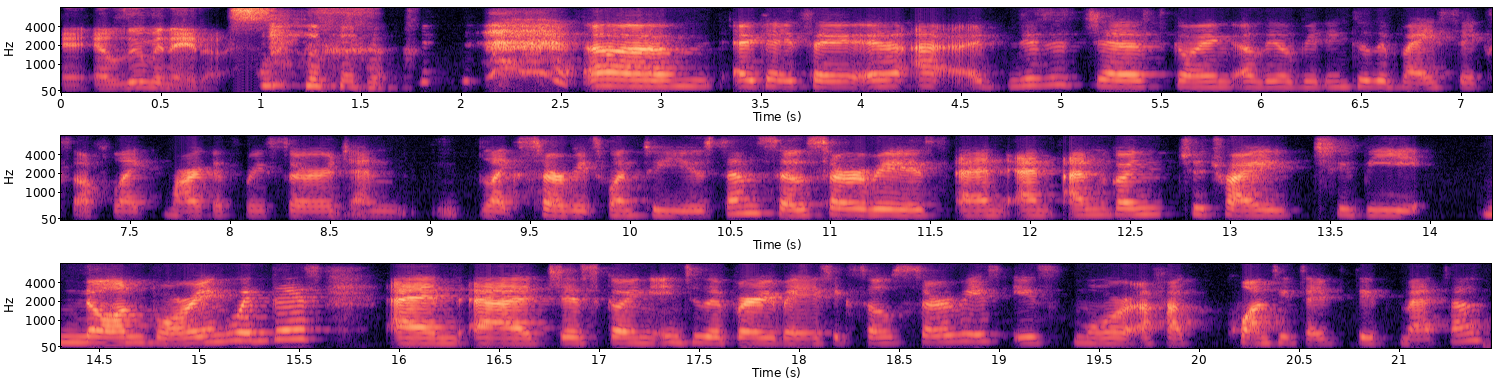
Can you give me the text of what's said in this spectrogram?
illuminate us um, okay so uh, this is just going a little bit into the basics of like market research and like surveys when to use them. So surveys and and i'm going to try to be non-boring with this and uh, just going into the very basic So surveys is more of a quantitative method,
